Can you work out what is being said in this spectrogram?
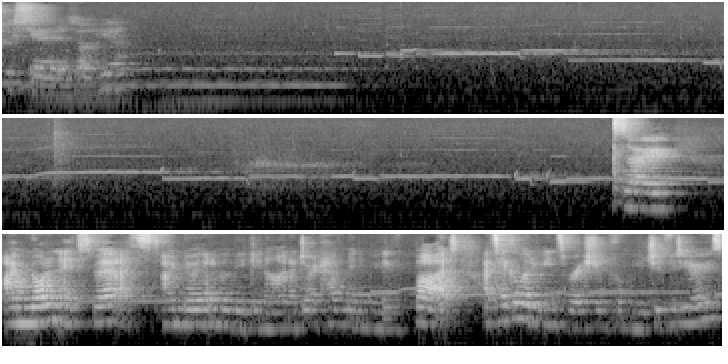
twist your head as well here. So I'm not an expert. I, I know that I'm a beginner and I don't have many moves, but I take a lot of inspiration from YouTube videos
